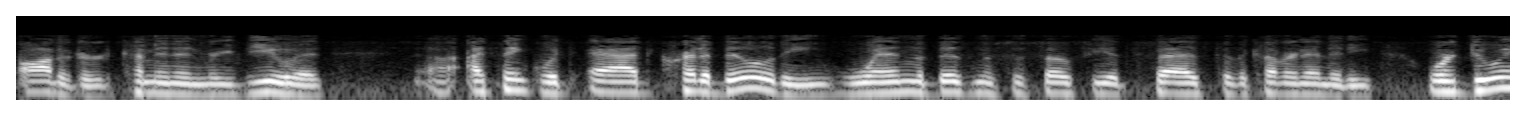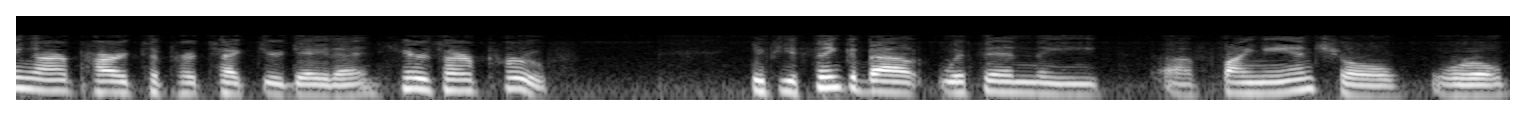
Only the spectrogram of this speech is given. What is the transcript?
auditor, come in and review it uh, I think would add credibility when the business associate says to the covered entity, we're doing our part to protect your data and here's our proof. If you think about within the uh, financial world,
